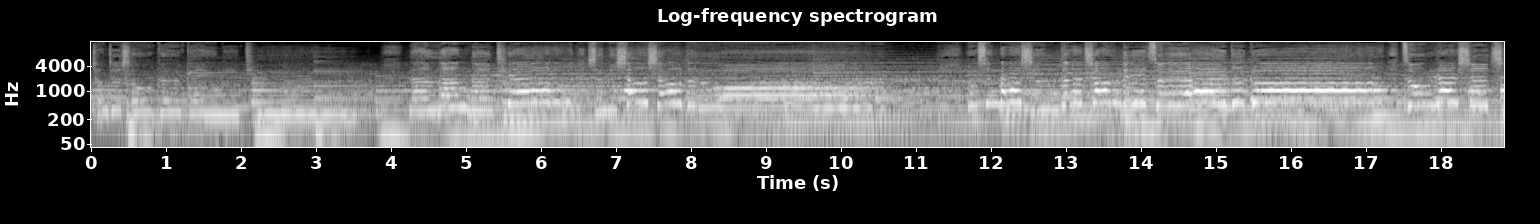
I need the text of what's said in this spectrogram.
唱这首歌给你听。蓝蓝的天，下面小小的。请大声地唱你最爱的歌，纵然是千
